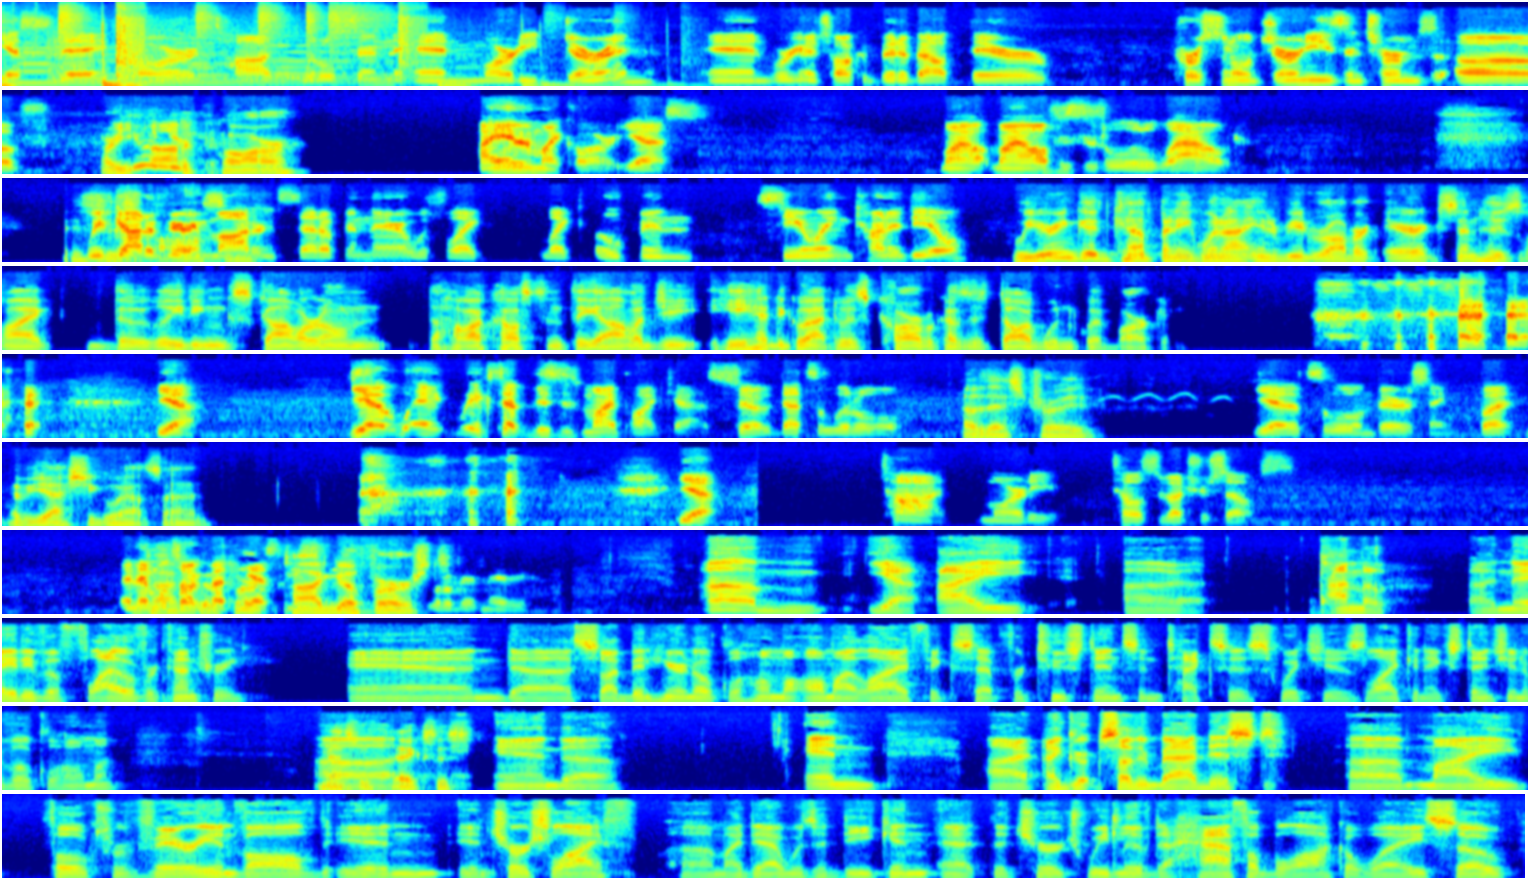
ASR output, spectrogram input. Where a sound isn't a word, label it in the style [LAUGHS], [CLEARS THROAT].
guests today are Todd Littleton and Marty Duran, and we're going to talk a bit about their personal journeys in terms of. Are you in Uh, your car? I am in my car. Yes. My my office is a little loud. This We've got a very awesome. modern setup in there with like like open ceiling kind of deal. Well, you're in good company. When I interviewed Robert Ericksen, who's like the leading scholar on the Holocaust and theology, he had to go out to his car because his dog wouldn't quit barking. [LAUGHS] yeah. Yeah, w- except this is my podcast, so that's a little Oh, that's true. yeah, that's a little embarrassing. But Maybe I should go outside. [LAUGHS] yeah. Todd, Marty, tell us about yourselves. And then we'll talk about first. the SBC Todd, go a first. little bit maybe. Um, yeah, I, uh, I'm a, a native of flyover country. And uh, so I've been here in Oklahoma all my life, except for two stints in Texas, which is like an extension of Oklahoma. Mess Uh, Texas. and uh, and I, I grew up Southern Baptist. Uh, my folks were very involved in in church life. Uh, my dad was a deacon at the church. We lived a half a block away, so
